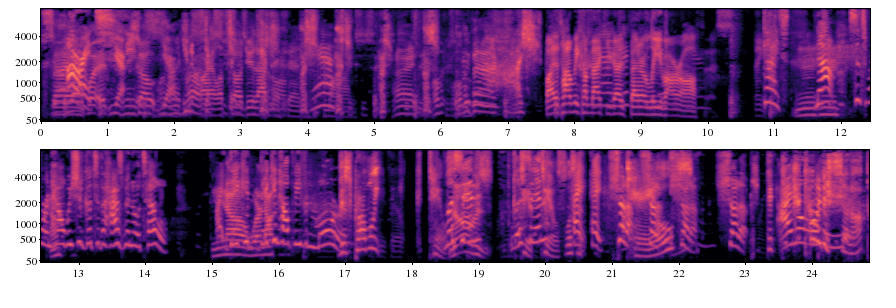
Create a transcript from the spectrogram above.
So. Yeah, All know, right. Yeah. Means So yeah. You for know. us. Alright, let's go do that mission. Yeah. Come on. Alright, we'll, we'll be back. Gosh. By the time we come back, you guys better leave our office. Thank you. Guys, now Mhm. since we're in Huh? hell, we should go to the Hazbin Hotel. I, no, they can we're they not. can help even more. This probably tails. Listen, No, listen. Ta- tails. Listen. Hey, hey, shut up, Tails? shut up, shut up, shut up. I know tell more me to shut up.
